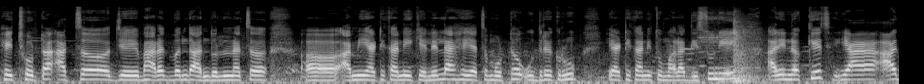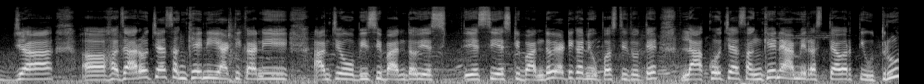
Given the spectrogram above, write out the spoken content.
हे छोटं आजचं जे भारत बंद आंदोलनाचं आम्ही या ठिकाणी केलेलं आहे याचं मोठं उद्रेक रूप या ठिकाणी तुम्हाला दिसून येईल. आणि नक्कीच या आज ज्या हजारोच्या संख्येने या ठिकाणी आमचे ओ बी सी बांधव S S C S T बांधव या ठिकाणी उपस्थित होते. लाखोच्या संख्येने आम्ही रस्त्यावरती उतरू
